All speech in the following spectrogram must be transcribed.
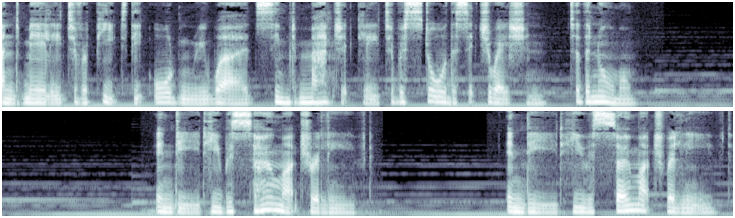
and merely to repeat the ordinary words seemed magically to restore the situation to the normal. Indeed, he was so much relieved. Indeed, he was so much relieved,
